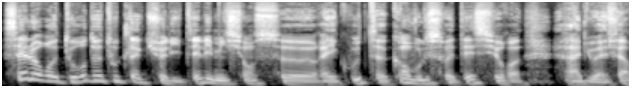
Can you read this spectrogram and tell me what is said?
C'est le retour de toute l'actualité. L'émission se réécoute quand vous le souhaitez sur Radio FR.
